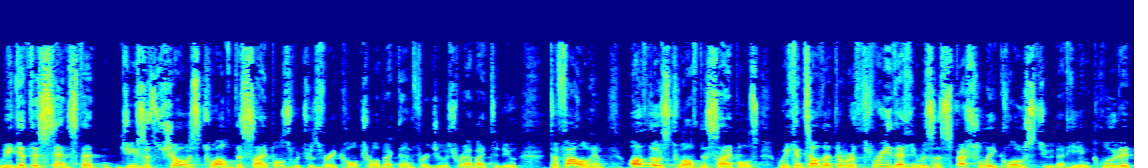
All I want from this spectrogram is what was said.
we get this sense that Jesus chose 12 disciples, which was very cultural back then for a Jewish rabbi to do, to follow him. Of those 12 disciples, we can tell that there were three that he was especially close to, that he included.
